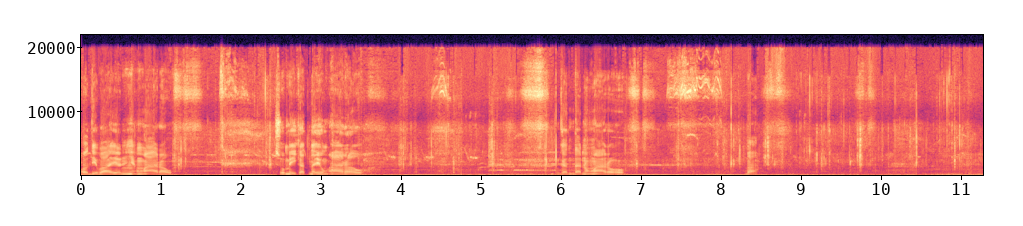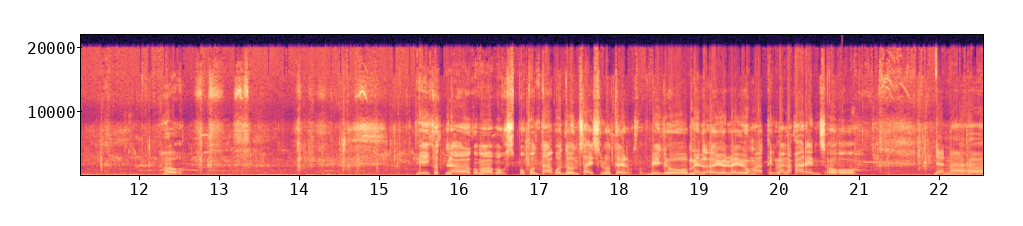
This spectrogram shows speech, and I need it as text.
O di ba? Yan yung araw. Sumikat na yung araw. Ganda ng araw. Oh. Ba? Oo. Ikot lang ako mga box. Pupunta ako doon sa slaughter. Medyo malayo-layo yung ating lalakarin. So, oo. Diyan na uh,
